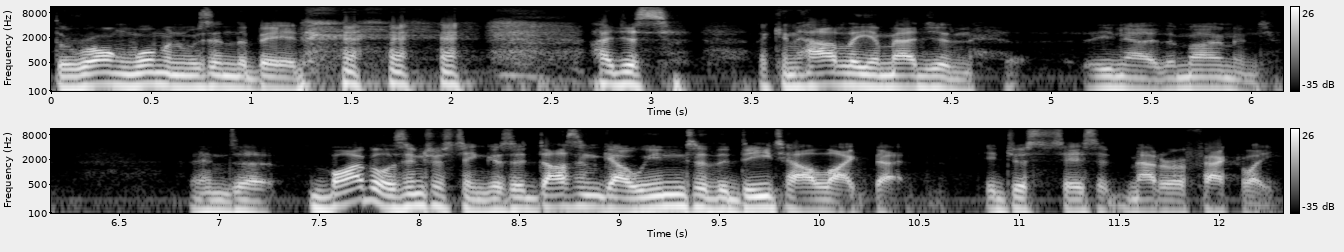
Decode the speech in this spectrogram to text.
the wrong woman was in the bed, I just, I can hardly imagine, you know, the moment. And uh, the Bible is interesting because it doesn't go into the detail like that. It just says it matter of factly.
